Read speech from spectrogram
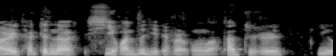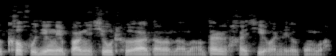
而且他真的喜欢自己这份工作，他只是一个客户经理，帮你修车啊，等等等等。但是他很喜欢这个工作。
